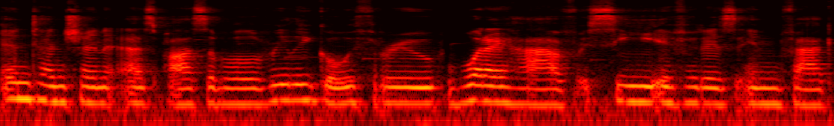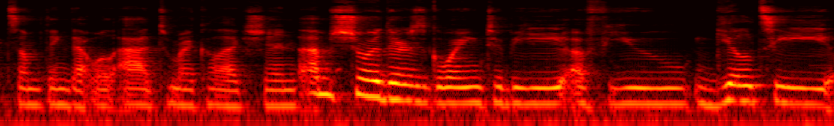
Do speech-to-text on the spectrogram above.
intention as possible. Really go through what I have, see if it is in fact something that will add to my collection. I'm sure there's going to be a few guilty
